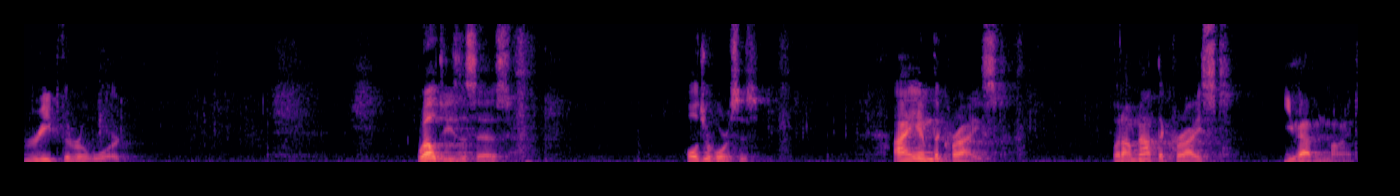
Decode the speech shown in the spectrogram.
reap the reward. Well, Jesus says, hold your horses. I am the Christ, but I'm not the Christ you have in mind.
